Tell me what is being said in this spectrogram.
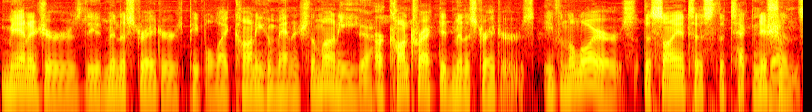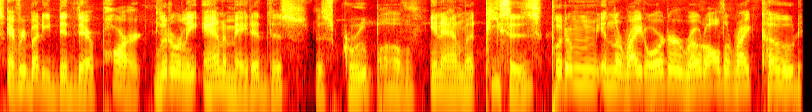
managers, the administrators, people like Connie who manage the money, Yeah. our contract administrators, even the lawyers, the scientists, the technicians. Everybody did their part, literally animated this this group of inanimate pieces, put them in the right order, wrote all the right code,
